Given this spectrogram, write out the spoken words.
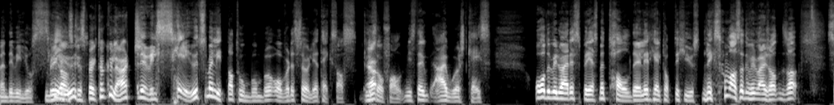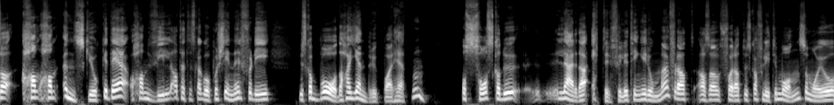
men det vil jo se Det blir ganske ut spektakulært. det vil se ut som en liten atombombe over det sørlige Texas, i Ja. så fall. Hvis det er worst case. Og det vil være spres metalldeler helt opp til Houston, liksom. Altså, det vil være sånn. Så, så han, han ønsker jo ikke det, og han vil at dette skal gå på skinner, fordi du skal både ha gjenbrukbarheten, og så skal du lære deg å etterfylle ting i rommet. For at, altså, for at du skal fly til månen, så må jo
